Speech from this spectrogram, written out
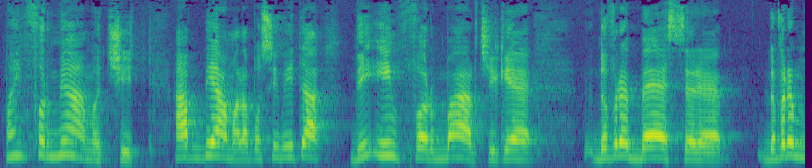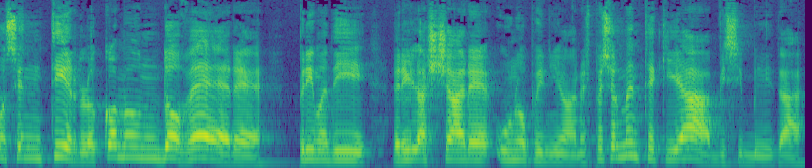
ma informiamoci, abbiamo la possibilità di informarci che dovrebbe essere, dovremmo sentirlo come un dovere prima di rilasciare un'opinione, specialmente chi ha visibilità,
